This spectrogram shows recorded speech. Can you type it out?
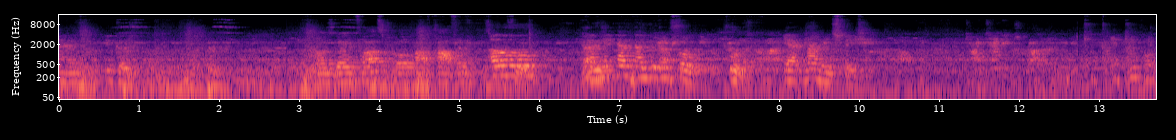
and you're good. I was going fast or half, half, innit? It's Oh, full. no, Can no, we- no, no, you're going full. Full. Yeah, ramming speed. Yeah, keep on.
